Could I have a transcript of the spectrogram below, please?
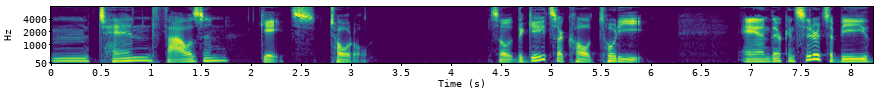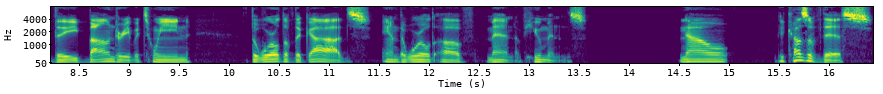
mm, 10,000 gates total. So the gates are called torii, and they're considered to be the boundary between the world of the gods and the world of men, of humans. Now, because of this,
